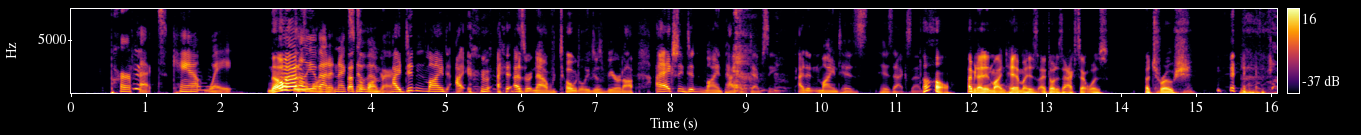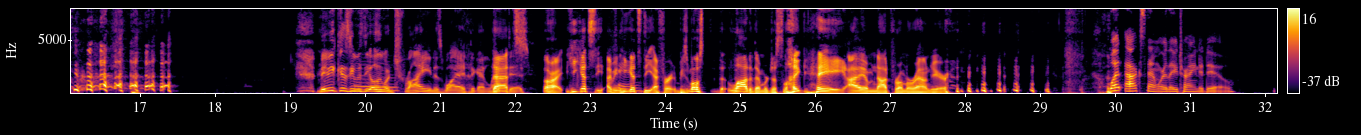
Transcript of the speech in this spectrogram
perfect. Can't wait. No, I'll Adam? tell you about it next That's November. I didn't mind. I, as right now, we totally just veered off. I actually didn't mind Patrick Dempsey. I didn't mind his his accent. Oh, I mean, I didn't mind him. His, I thought his accent was atrocious. Maybe because he was the only one trying is why I think I liked That's it. all right. He gets the. I mean, he gets the effort because most a lot of them were just like, "Hey, I am not from around here." what accent were they trying to do?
